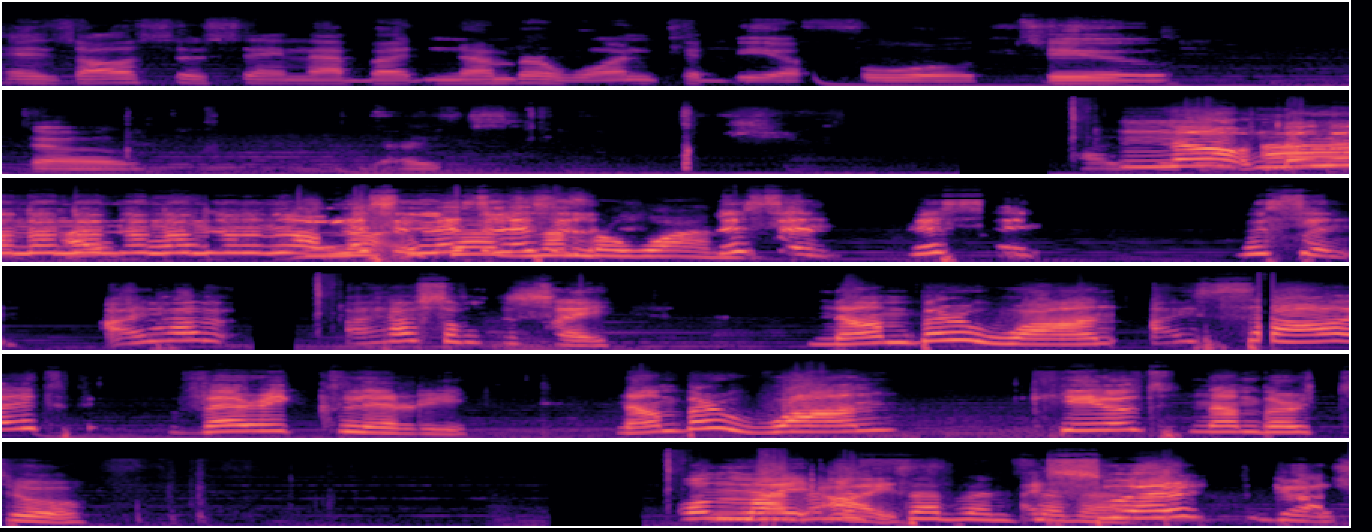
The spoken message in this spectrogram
is also saying that, but number one could be a fool too. So, yikes. No, no, no, no, no, no, no, no, no. No, Listen, listen, listen. number one. Listen, listen, listen. I have, I have something to say. Number one, I saw it very clearly. Number one killed number two. On Yeah, my eyes. seven I swear to God.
